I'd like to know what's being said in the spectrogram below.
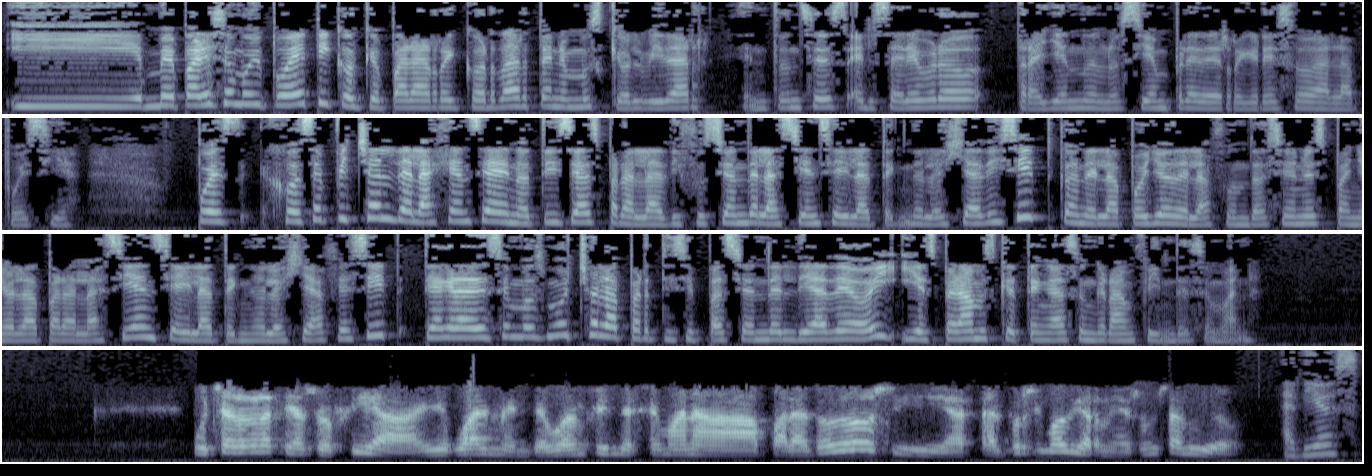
Y me parece muy poético que para recordar tenemos que olvidar. Entonces el cerebro trayéndonos siempre de regreso a la poesía. Pues José Pichel de la Agencia de Noticias para la Difusión de la Ciencia y la Tecnología DICIT, con el apoyo de la Fundación Española para la Ciencia y la Tecnología FECIT, te agradecemos mucho la participación del día de hoy y esperamos que tengas un gran fin de semana. Muchas gracias, Sofía. Igualmente, buen fin de semana para todos y hasta el próximo viernes. Un saludo. Adiós.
